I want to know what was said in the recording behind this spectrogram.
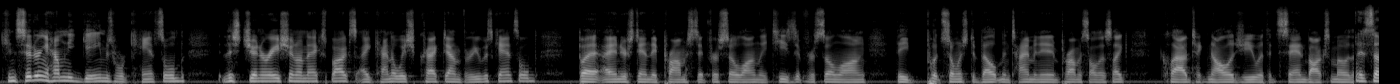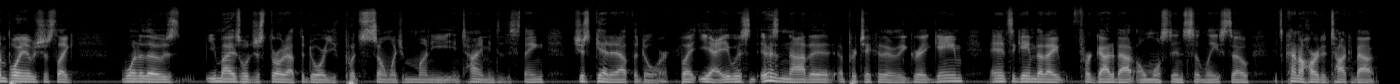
considering how many games were canceled this generation on Xbox, I kind of wish Crackdown 3 was canceled, but I understand they promised it for so long, they teased it for so long, they put so much development time in it and promised all this like cloud technology with its sandbox mode. At some point it was just like one of those you might as well just throw it out the door. You've put so much money and time into this thing, just get it out the door. But yeah, it was it was not a, a particularly great game, and it's a game that I forgot about almost instantly. So it's kind of hard to talk about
